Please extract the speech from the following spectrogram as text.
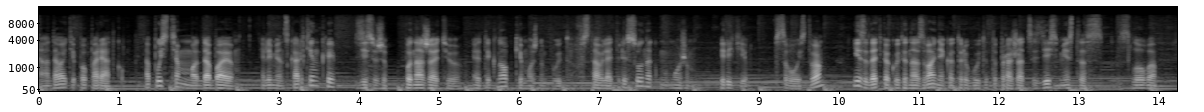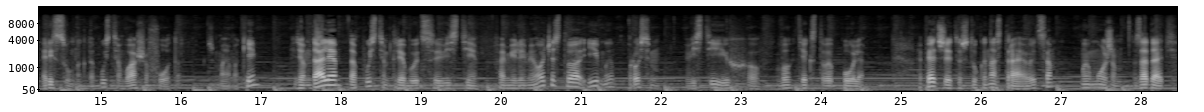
А давайте по порядку. Допустим, добавим элемент с картинкой. Здесь уже по нажатию этой кнопки можно будет вставлять рисунок. Мы можем перейти в свойства и задать какое-то название, которое будет отображаться здесь вместо слова рисунок. Допустим, ваше фото. Нажимаем ОК. Идем далее. Допустим, требуется ввести фамилию, имя, отчество, и мы просим ввести их в текстовое поле. Опять же, эта штука настраивается. Мы можем задать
